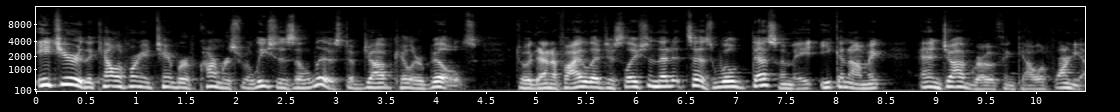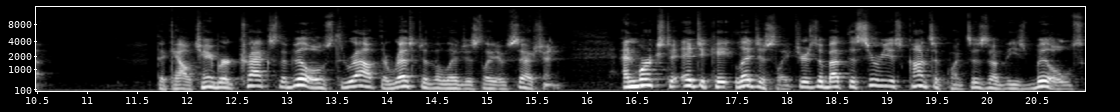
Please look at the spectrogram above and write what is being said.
Each year, the California Chamber of Commerce releases a list of job killer bills to identify legislation that it says will decimate economic and job growth in California. The Cal Chamber tracks the bills throughout the rest of the legislative session and works to educate legislatures about the serious consequences of these bills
